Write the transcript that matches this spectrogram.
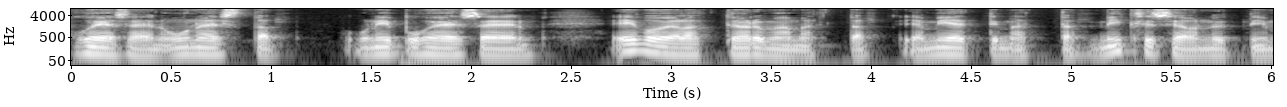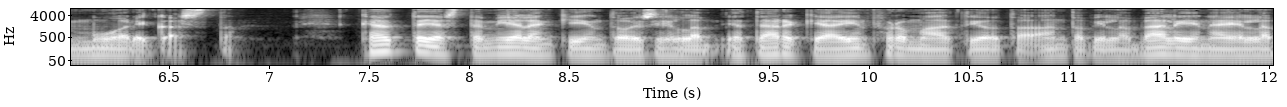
Puheeseen unesta, unipuheeseen, ei voi olla törmäämättä ja miettimättä, miksi se on nyt niin muodikasta. Käyttäjästä mielenkiintoisilla ja tärkeää informaatiota antavilla välineillä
